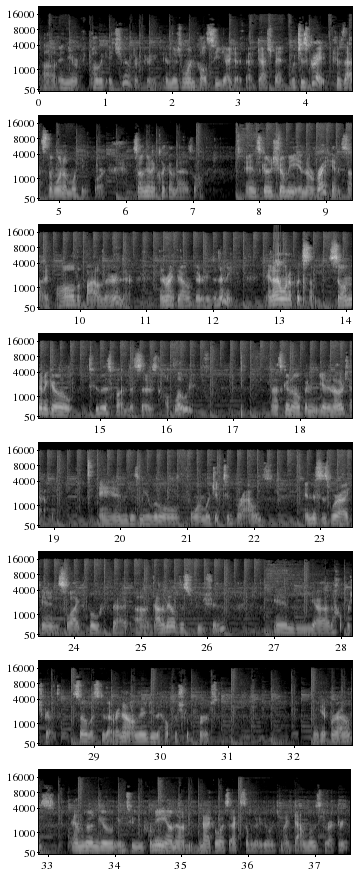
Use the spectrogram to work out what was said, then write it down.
uh, in your public HTML directory. And there's one called CGI-bin, which is great because that's the one I'm looking for. So I'm going to click on that as well and it's going to show me in the right hand side all the files that are in there. And right now there isn't any. And I want to put some. So I'm going to go to this button that says upload. That's going to open yet another tab and gives me a little form widget to browse. And this is where I can select both that uh, Dada Mail distribution and the, uh, the helper script. So let's do that right now. I'm going to do the helper script first. I hit browse, and I'm going to go into, for me, I'm on Mac OS X, I'm going to go into my downloads directory,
